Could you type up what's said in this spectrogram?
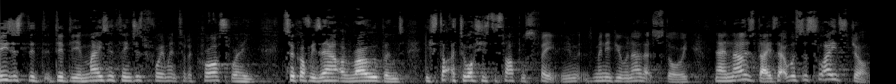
Jesus did, did, the amazing thing just before he went to the cross where he took off his outer robe and he started to wash his disciples' feet. Many of you will know that story. Now, in those days, that was the slave's job.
